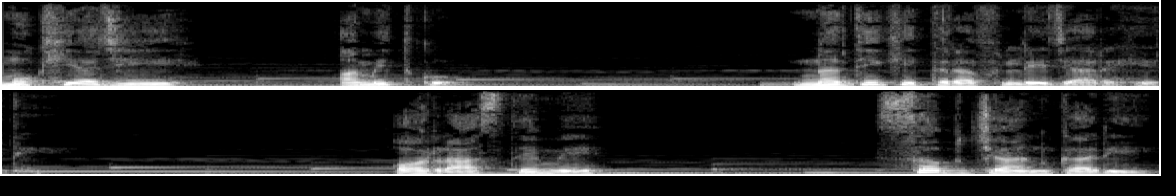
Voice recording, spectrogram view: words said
मुखिया जी अमित को नदी की तरफ़ ले जा रहे थे और रास्ते में सब जानकारी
